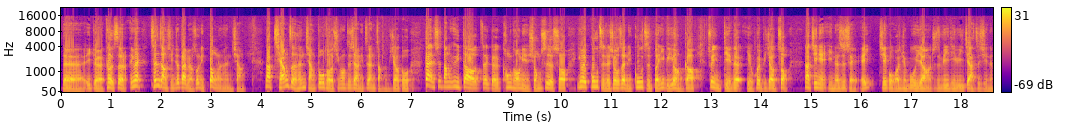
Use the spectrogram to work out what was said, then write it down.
的一个特色了，因为成长型就代表说你动能很强。那强者恒强多头的情况之下，你自然涨得比较多。但是当遇到这个空头年熊市的时候，因为估值的修正，你估值本益比又很高，所以你跌的也会比较重。那今年赢的是谁？诶，结果完全不一样哦，就是 VTV 价值型的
